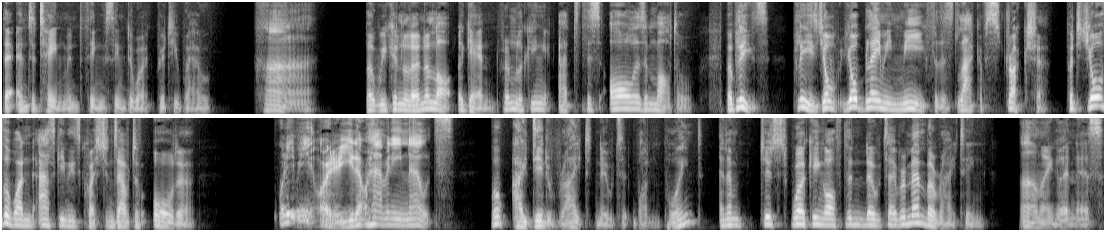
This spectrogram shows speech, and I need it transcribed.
their entertainment, things seem to work pretty well. Huh. But we can learn a lot again from looking at this all as a model. But please, please, you're, you're blaming me for this lack of structure. But you're the one asking these questions out of order. What do you mean, order? You don't have any notes. Well, I did write notes at one point, and I'm just working off the notes I remember writing. Oh my goodness.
